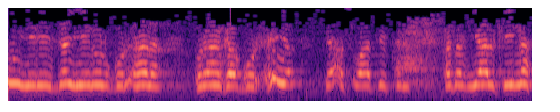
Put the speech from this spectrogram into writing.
uu yihi zayinu lqur'aana qur'aanka qurxiya biaswaatikum codadyaalkiina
